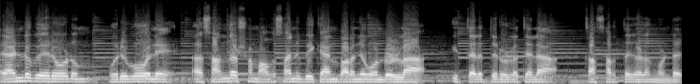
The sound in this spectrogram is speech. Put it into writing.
രണ്ടുപേരോടും ഒരുപോലെ സംഘർഷം അവസാനിപ്പിക്കാൻ പറഞ്ഞുകൊണ്ടുള്ള ഇത്തരത്തിലുള്ള ചില കസർത്തുകളും കൊണ്ട്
